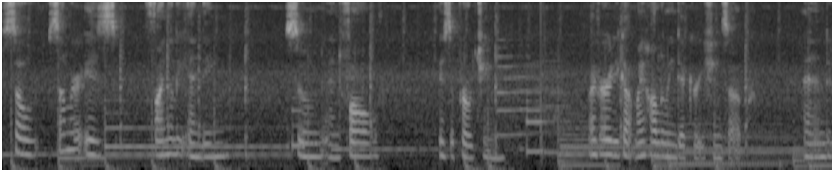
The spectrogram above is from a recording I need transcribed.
So, summer is finally ending soon, and fall is approaching. I've already got my Halloween decorations up, and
